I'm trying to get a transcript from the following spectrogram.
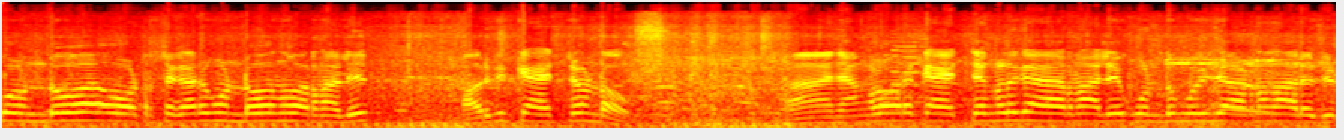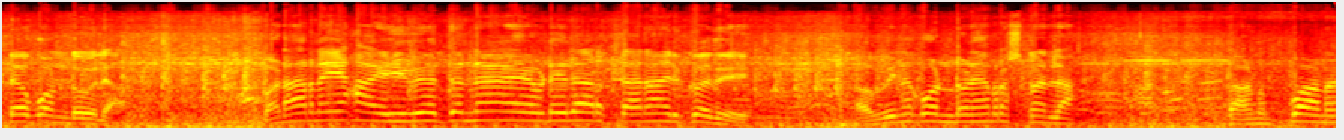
കൊണ്ടുപോവാ ഓട്ടോറിക്ഷക്കാരൻ കൊണ്ടുപോകാന്ന് പറഞ്ഞാൽ അവർക്ക് കയറ്റം ഉണ്ടാവും. ഞങ്ങൾ ഓരോ കയറ്റങ്ങൾ കയറണാൽ കൊണ്ടും കുഴി ചാടണം ആലോചിച്ചിട്ട് കൊണ്ടുപോകില്ല ഇവിടെ പറഞ്ഞാൽ ഹൈവേ തന്നെ എവിടെയെങ്കിലും ഇറക്കാനായിരിക്കും അത്. അപ്പോൾ പിന്നെ കൊണ്ടുപോകണേ പ്രശ്നമല്ല. തണുപ്പാണ്.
